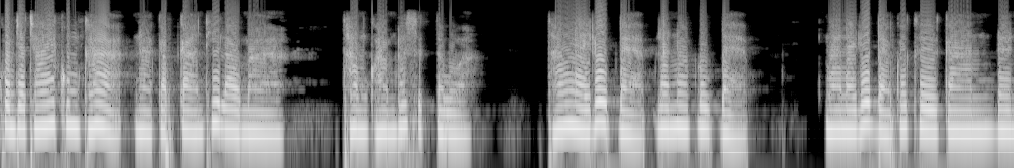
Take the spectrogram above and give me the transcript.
ควรจะใช้คุ้มค่านะกับการที่เรามาทำความรู้สึกตัว ทั้งในรูปแบบและนอกรูปแบบนะในรูปแบบก็คือการเดิน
